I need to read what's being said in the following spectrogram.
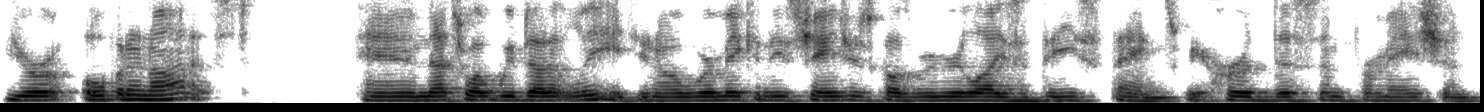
you're open and honest. And that's what we've done at Lead. You know, we're making these changes because we realize these things. We heard this information,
